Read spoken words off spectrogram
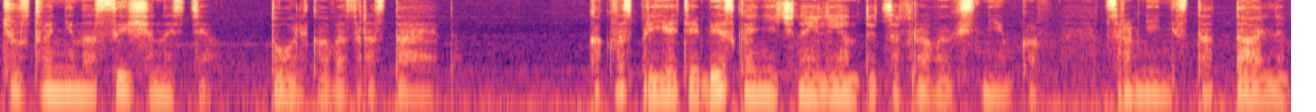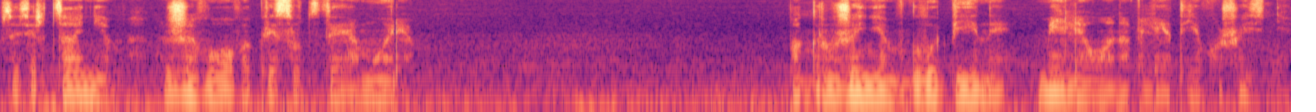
чувство ненасыщенности только возрастает, как восприятие бесконечной ленты цифровых снимков в сравнении с тотальным созерцанием живого присутствия моря. Погружением в глубины миллионов лет его жизни.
